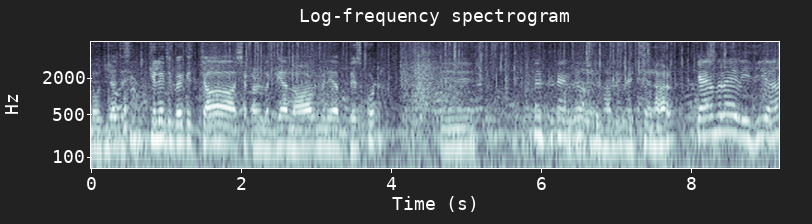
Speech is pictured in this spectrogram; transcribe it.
ਲੋ ਜੀ ਅੱਜ ਅਸੀਂ ਕਿਲੇ 'ਚ ਬਹਿ ਕੇ ਚਾਹ ਛਕਣ ਲੱਗਿਆ ਨਾਲ ਮਿਲਿਆ ਬਿਸਕੁਟ ਤੇ ਸਾਡੇ ਬੈਠੇ ਨਾਲ। ਕੈਮਰਾ ਹੈ ਵੀ ਜੀ ਆ।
